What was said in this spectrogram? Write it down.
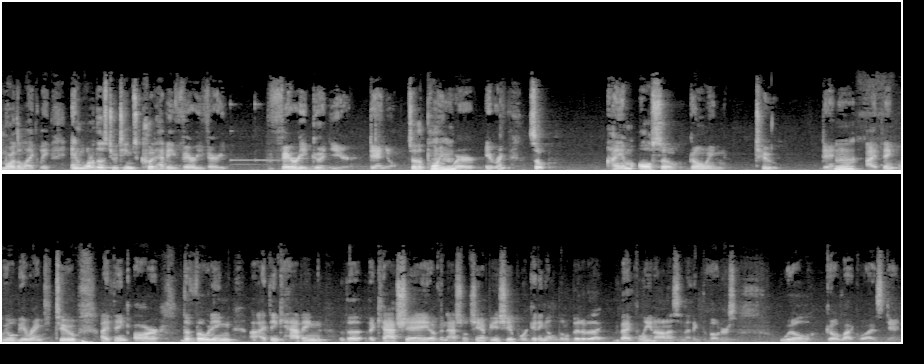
more than likely. And one of those two teams could have a very, very, very good year, Daniel, to the point where it ranked. So I am also going two, Daniel. I think we will be ranked two. I think our the voting. I think having the the cachet of the national championship, we're getting a little bit of that that glean on us, and I think the voters will go likewise, Daniel.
